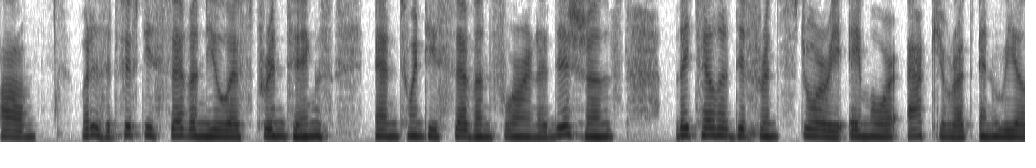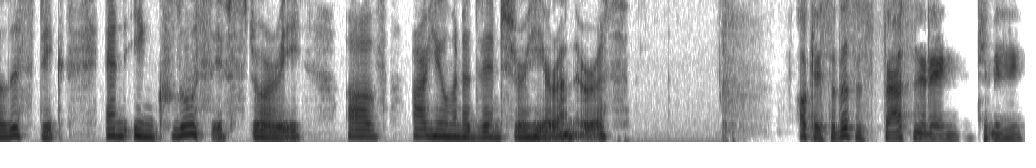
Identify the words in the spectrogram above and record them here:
um, what is it, 57 US printings and 27 foreign editions, they tell a different story, a more accurate and realistic and inclusive story of our human adventure here on Earth. Okay, so this is fascinating to me.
